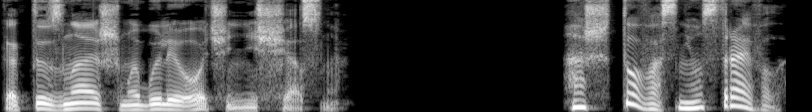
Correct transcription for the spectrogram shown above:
Как ты знаешь, мы были очень несчастны. «А что вас не устраивало?»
